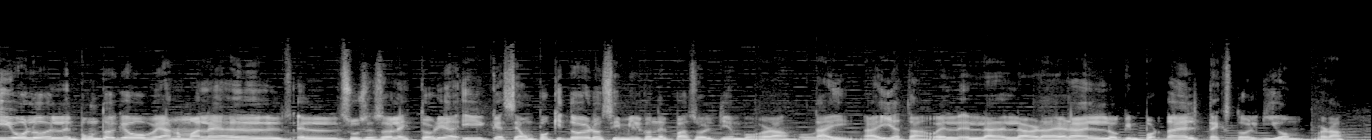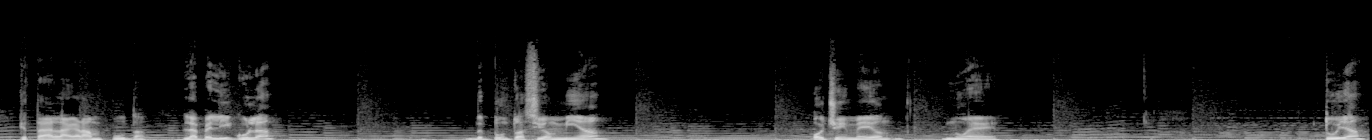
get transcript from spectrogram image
Y boludo, el, el punto de que vos veas nomás la- el, el suceso de la historia y que sea un poquito verosímil con el paso del tiempo, ¿verdad? Obvio. Está ahí, ahí ya está. El- la, la verdadera, lo que importa es el texto, el guion, ¿verdad? Que está de la gran puta. La película, de puntuación mía, 8 y medio, 9. ¿Tuya?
